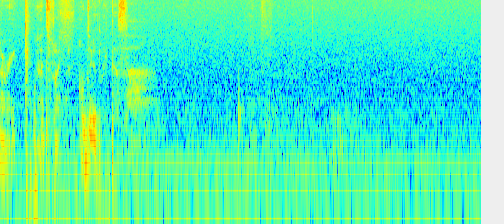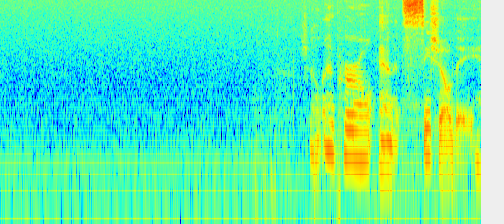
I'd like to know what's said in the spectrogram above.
All right, that's fine. I'll do it like this. Shell and Pearl, and it's Seashell Day.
